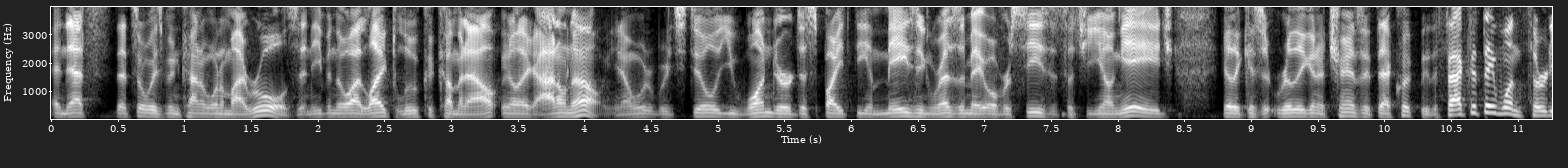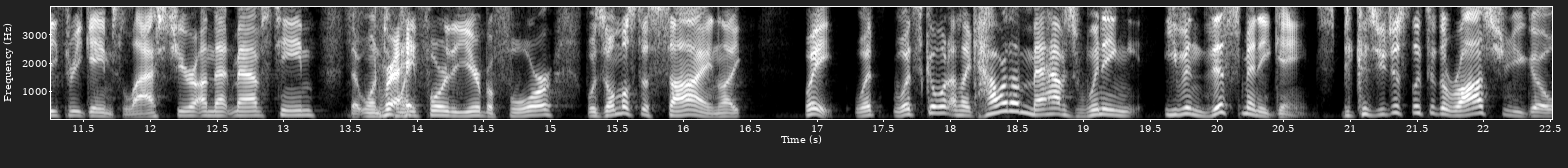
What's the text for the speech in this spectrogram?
and that's that's always been kind of one of my rules. And even though I liked Luka coming out, you know, like I don't know, you know, we're, we're still you wonder, despite the amazing resume overseas at such a young age, you're like, is it really going to translate that quickly? The fact that they won 33 games last year on that Mavs team that won 24 right. the year before was almost a sign, like wait, what what's going on? Like, how are the Mavs winning even this many games? Because you just looked at the roster and you go,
